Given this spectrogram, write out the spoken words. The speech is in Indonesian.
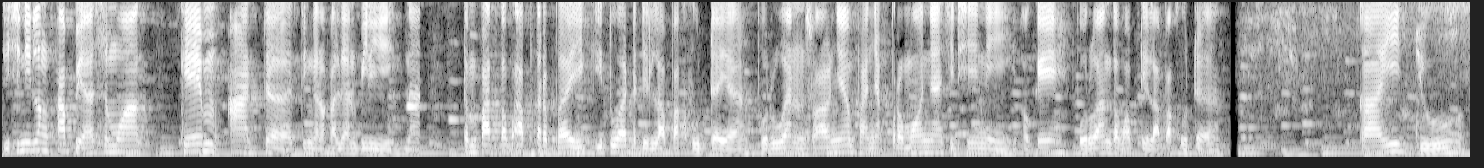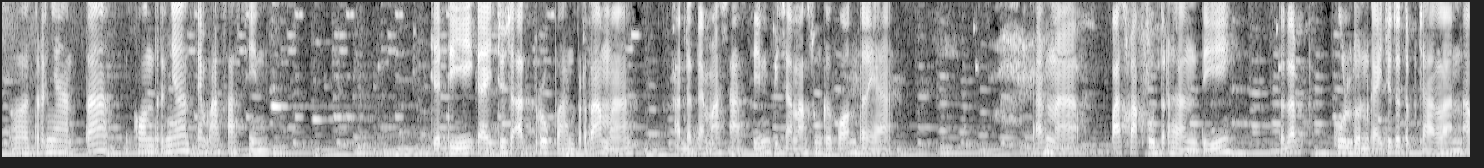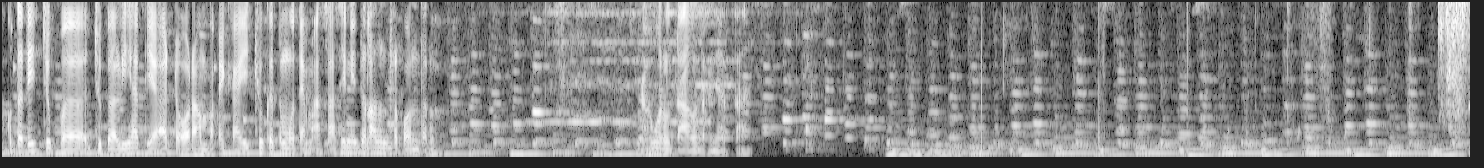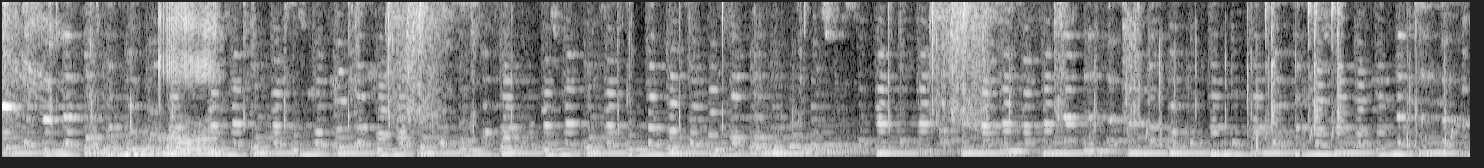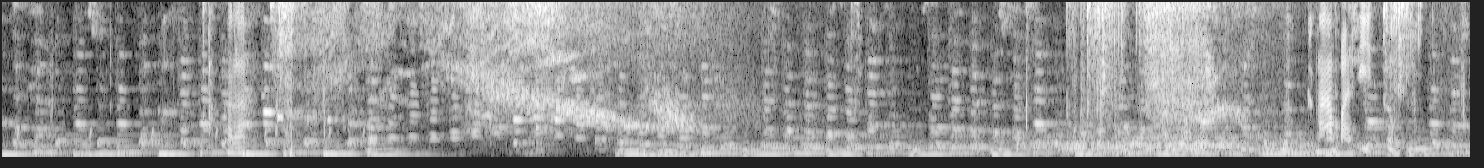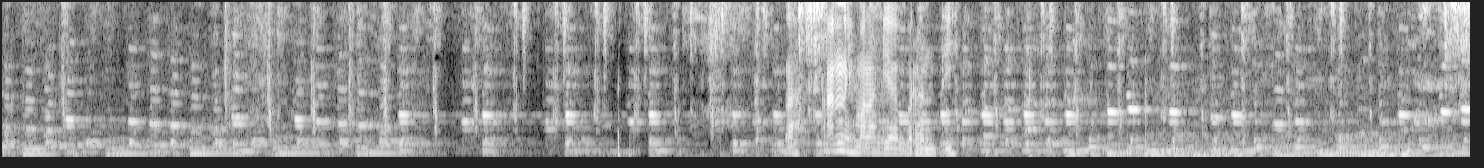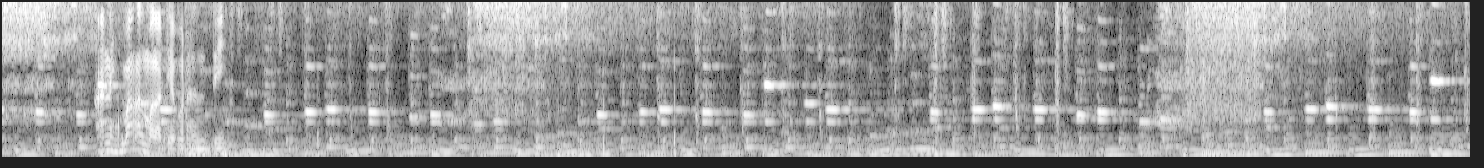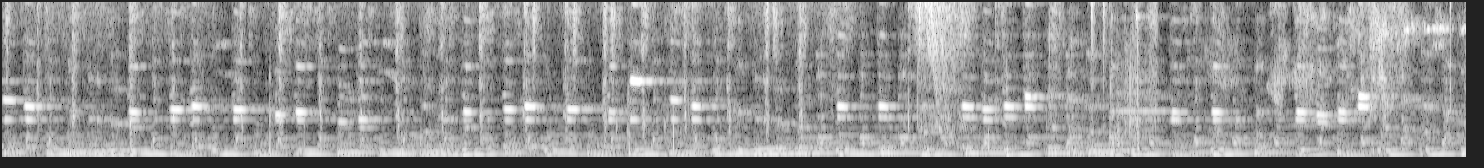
di sini lengkap ya, semua game ada, tinggal kalian pilih. Nah, tempat top up terbaik itu ada di Lapak Huda ya. Buruan, soalnya banyak promonya di sini. Oke, buruan top up di Lapak Huda. Kaiju eh, ternyata counternya tem assassin. Jadi kaiju saat perubahan pertama ada tem assassin bisa langsung ke counter ya. Karena pas waktu terhenti tetap cooldown kaiju tetap jalan. Aku tadi coba juga lihat ya ada orang pakai kaiju ketemu tem assassin itu langsung tercounter aku baru tahu ternyata. Alah. Kenapa sih itu? Lah, aneh malah dia berhenti. Aneh banget malah dia berhenti.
